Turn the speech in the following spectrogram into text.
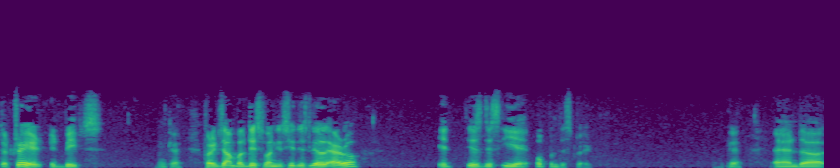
the trade, it beeps. Okay. For example, this one, you see this little arrow? It is this EA, open this trade. Okay. And uh,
